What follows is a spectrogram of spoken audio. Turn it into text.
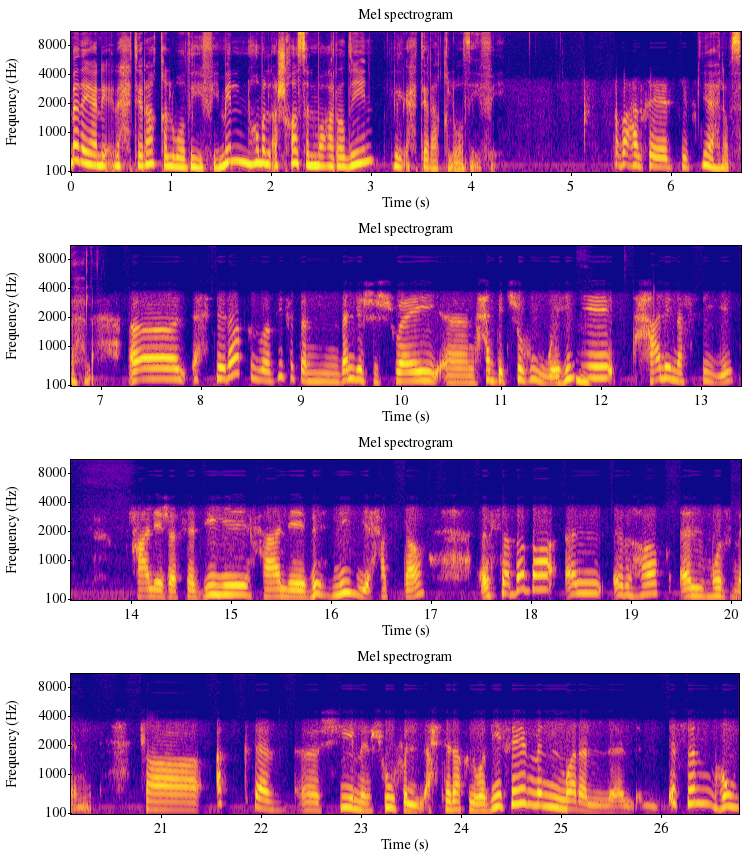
ماذا يعني الاحتراق الوظيفي؟ من هم الأشخاص المعرضين للاحتراق الوظيفي؟ صباح الخير كيف؟ يا أهلا وسهلا. آه الاحتراق الوظيفي نبلش شوي آه نحدد شو هو. هي حالة نفسية حالة جسدية حالة ذهنية حتى. سببها الإرهاق المزمن. فأكثر آه، شيء بنشوف الاحتراق الوظيفي من وراء الاسم هو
